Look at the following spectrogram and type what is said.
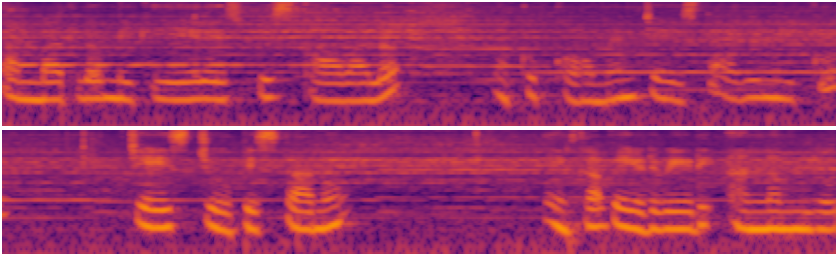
సమ్మర్లో మీకు ఏ రెసిపీస్ కావాలో నాకు కామెంట్ చేస్తే అవి మీకు చేసి చూపిస్తాను. ఇంకా వేడివేడి అన్నంలో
